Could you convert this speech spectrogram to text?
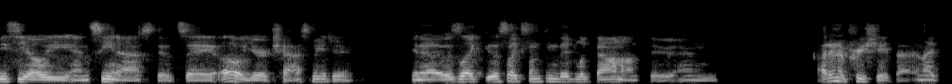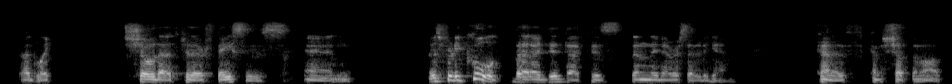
BCOE and CNAS. They would say, "Oh, you're a CHASS major," you know. It was like it was like something they'd look down onto, and I didn't appreciate that, and I I'd like show that to their faces, and it was pretty cool that I did that because then they never said it again. Kind of kind of shut them up.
